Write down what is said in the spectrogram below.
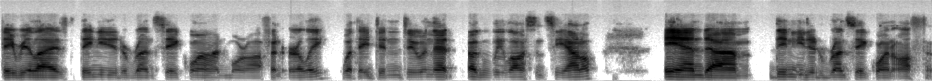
They realized they needed to run Saquon more often early, what they didn't do in that ugly loss in Seattle, and um, they needed to run Saquon often.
